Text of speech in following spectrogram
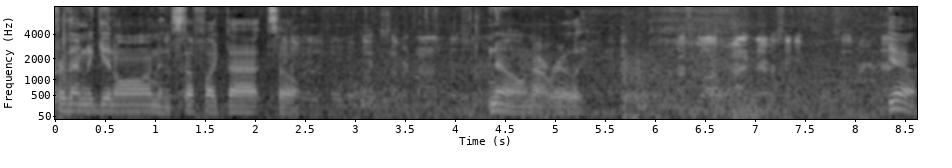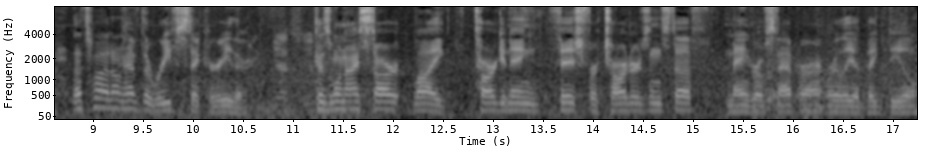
for them to get on and stuff like that. So, Don't really fool with like summertime fishing. no, not really. That's cool. I, I never seen you before, so I figured, hey, Yeah, that's why I don't have the reef sticker either. Because when I start like targeting fish for charters and stuff, mangrove snapper aren't really a big deal.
